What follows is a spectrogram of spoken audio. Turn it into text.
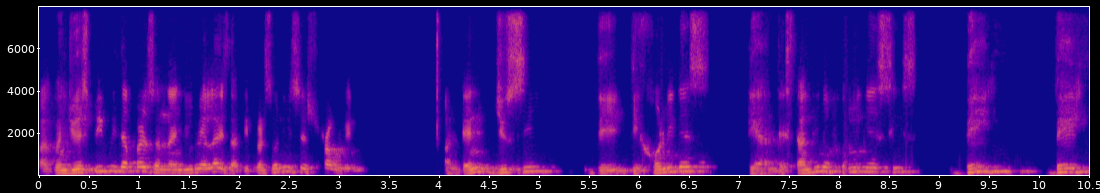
But when you speak with a person and you realize that the person is struggling, and then you see the, the holiness, the understanding of holiness is very, very,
